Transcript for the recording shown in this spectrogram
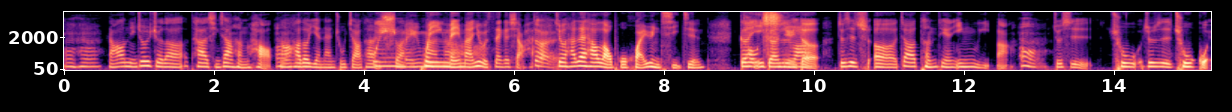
嗯，然后你就会觉得他的形象很好，嗯。然后他都演男主角，他很婚姻帅，美满婚姻美啊满，又有三个小孩。对。结果他在他老婆怀孕期间，跟一个女的，就是呃叫藤田英里吧，嗯，就是出就是出轨，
